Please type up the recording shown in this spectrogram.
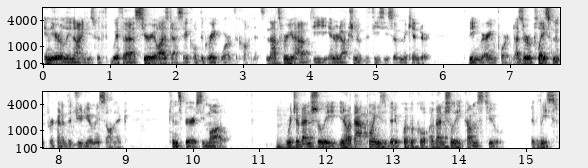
in the early 90s with with a serialized essay called The Great War of the Continents. And that's where you have the introduction of the thesis of Mackinder being very important as a replacement for kind of the Judeo-Masonic conspiracy model. Mhm. Which eventually, you know, at that point he's a bit equivocal. Eventually he comes to at least,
